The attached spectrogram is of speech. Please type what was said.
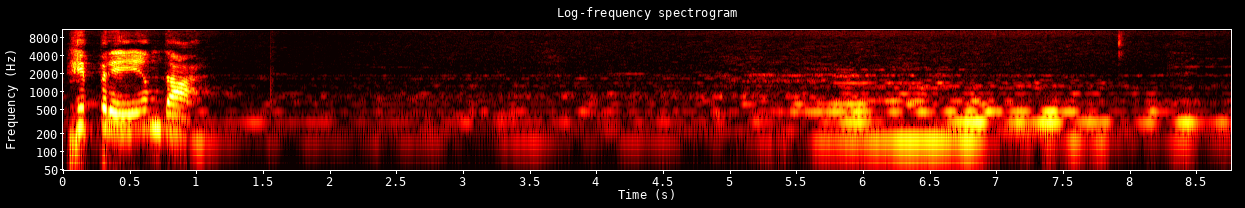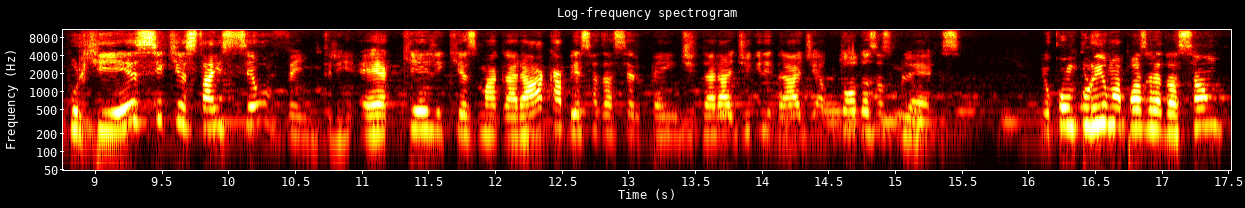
Repreenda. Porque esse que está em seu ventre é aquele que esmagará a cabeça da serpente e dará dignidade a todas as mulheres. Eu concluí uma pós-graduação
